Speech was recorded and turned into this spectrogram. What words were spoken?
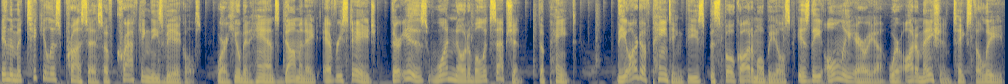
In the meticulous process of crafting these vehicles, where human hands dominate every stage, there is one notable exception – the paint. The art of painting these bespoke automobiles is the only area where automation takes the lead.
